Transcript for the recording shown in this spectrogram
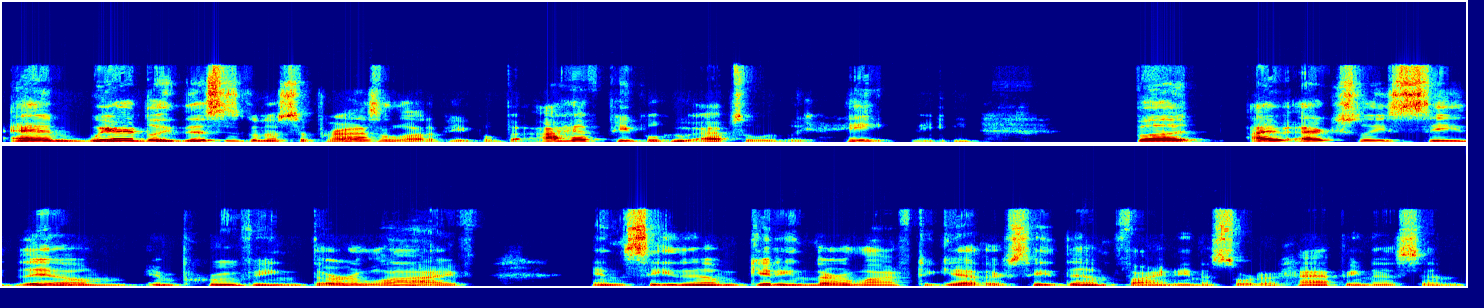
And weirdly, this is going to surprise a lot of people, but I have people who absolutely hate me, but I actually see them improving their life and see them getting their life together, see them finding a sort of happiness and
